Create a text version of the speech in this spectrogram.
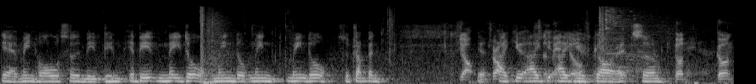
Yeah, main hall. So it'd be, it'd be main door, main door, main main door. So jump in. Drop, Yeah, drop. IQ, to the IQ, main door. IQ's got it. So Gun, gun.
